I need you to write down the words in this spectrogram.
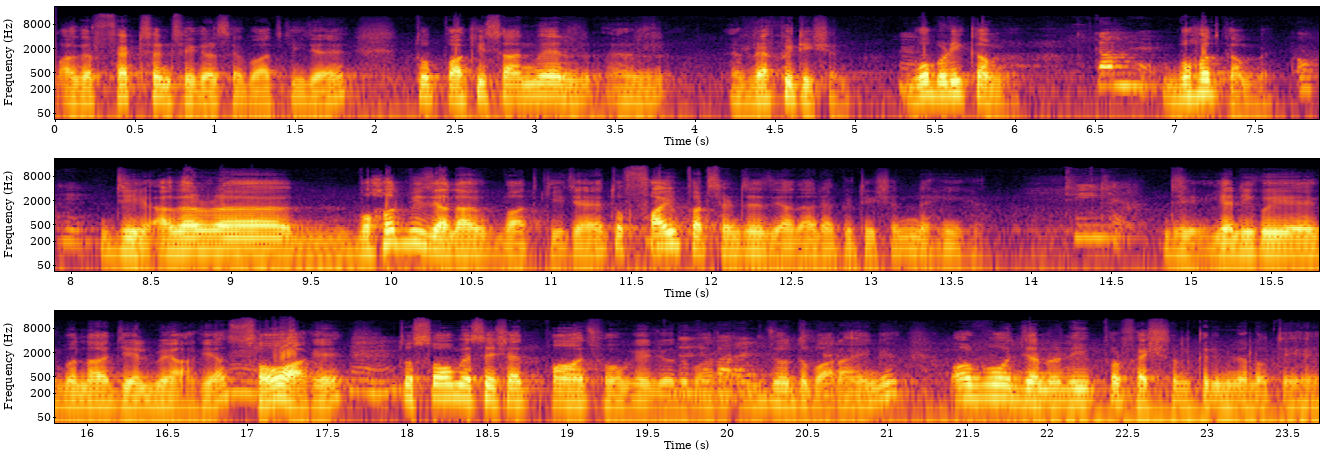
اگر فیکٹس اینڈ فگر سے بات کی جائے تو پاکستان میں ریپیٹیشن وہ بڑی کم ہے۔ کم ہے؟ بہت کم ہے۔ جی اگر بہت بھی زیادہ بات کی جائے تو فائیو پرسنٹ سے زیادہ ریپیٹیشن نہیں ہے۔ جی یعنی کوئی ایک بندہ جیل میں آ گیا سو آ گئے تو سو میں سے شاید پانچ ہوں گے جو دوبارہ جو دوبارہ آئیں گے۔ اور وہ جنرلی پروفیشنل کرمنل ہوتے ہیں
